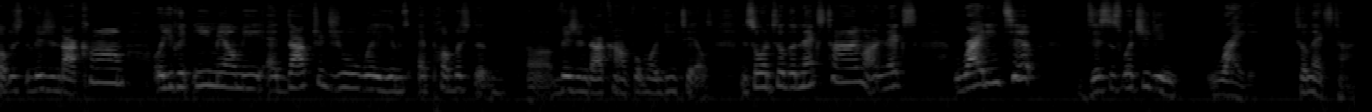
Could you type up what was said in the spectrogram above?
publishthevision.com, or you can email me at drjewelwilliams at publishthevision.com for more details. And so until the next time, our next writing tip, this is what you do write it. Till next time.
